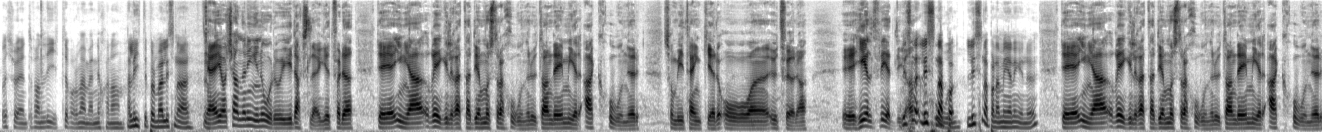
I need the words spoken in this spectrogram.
det tror jag inte fan lite på de här människorna Han litar på de här lyssnarna. Nej, jag känner ingen oro i dagsläget för det, det är inga regelrätta demonstrationer utan det är mer aktioner som vi tänker att eh, utföra. Eh, Helt fredliga. Lyssna, lyssna, på, lyssna på den här meningen nu. Det är inga regelrätta demonstrationer utan det är mer aktioner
